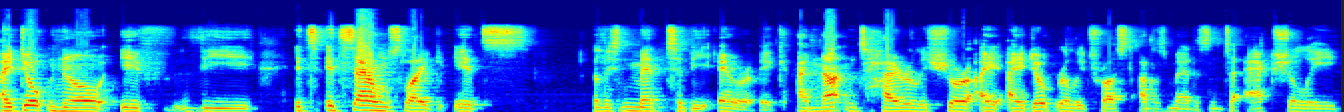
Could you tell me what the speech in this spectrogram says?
I don't know if the it's it sounds like it's at least meant to be Arabic. I'm not entirely sure. I, I don't really trust Anders Matthesen to actually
